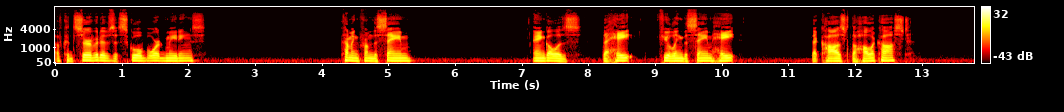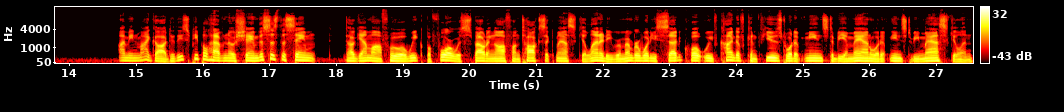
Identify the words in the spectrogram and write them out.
of conservatives at school board meetings coming from the same angle as the hate, fueling the same hate that caused the Holocaust? I mean, my God, do these people have no shame? This is the same Doug Emhoff, who a week before was spouting off on toxic masculinity. Remember what he said? Quote, we've kind of confused what it means to be a man, what it means to be masculine.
